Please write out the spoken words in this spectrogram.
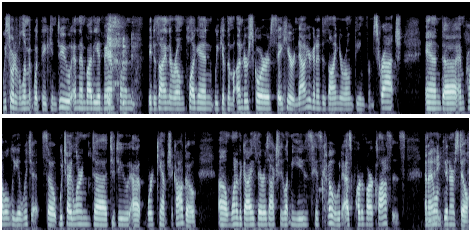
we sort of limit what they can do. And then by the advanced one, they design their own plugin. We give them underscores. Say, here, now you're going to design your own theme from scratch. And, uh, and probably a widget. So, which I learned uh, to do at WordCamp Chicago. Uh, one of the guys there has actually let me use his code as part of our classes, and I want dinner still.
